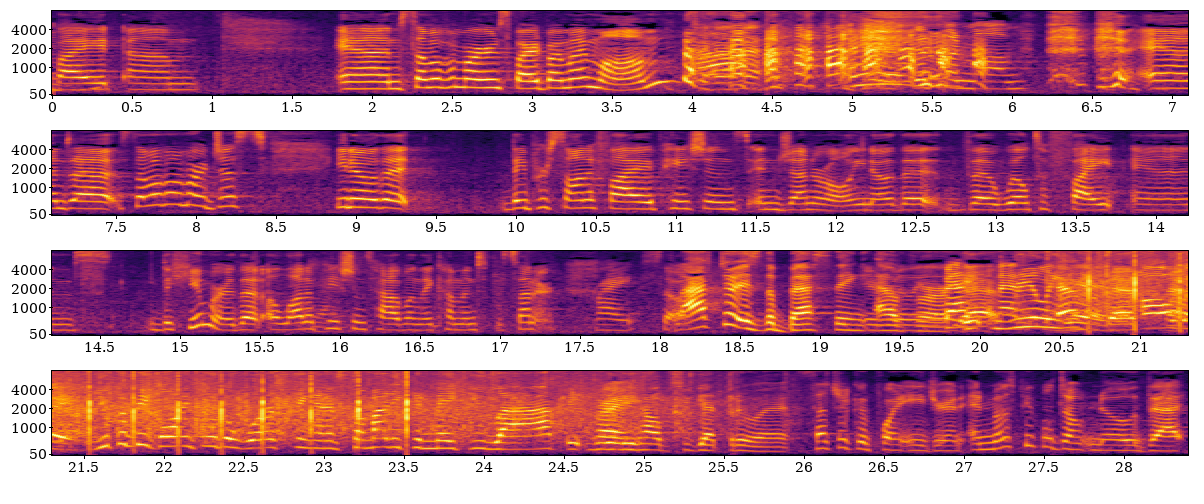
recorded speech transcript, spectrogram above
fight, um, and some of them are inspired by my mom. Good one, Mom. and uh, some of them are just, you know, that they personify patients in general. You know, the the will to fight and the humor that a lot of patients have when they come into the center. Right. So Laughter is the best thing It ever. is. Best it really ever. is. Best Always. You could be going through the worst thing, and if somebody can make you laugh, it really helps you get through it. Such a good point, Adrienne. And most people don't know that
